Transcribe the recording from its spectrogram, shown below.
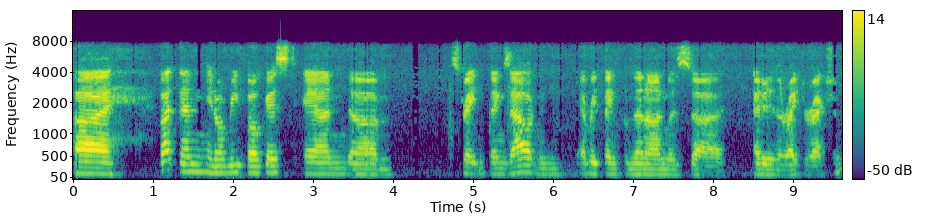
uh, but then you know refocused and um, straightened things out, and everything from then on was uh, headed in the right direction.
